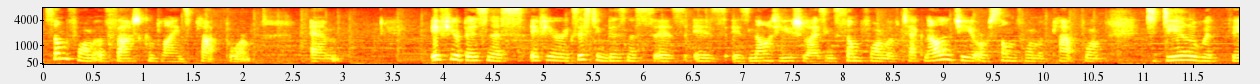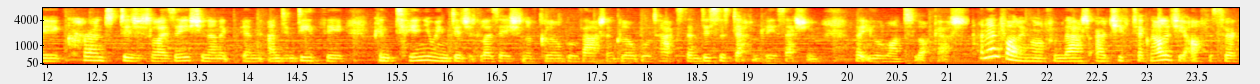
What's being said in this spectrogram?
some form of VAT compliance platform. Um, if your business, if your existing business is, is, is not utilizing some form of technology or some form of platform to deal with the current digitalization and, and, and indeed the continuing digitalization of global VAT and global tax, then this is definitely a session that you'll want to look at. And then following on from that, our Chief Technology Officer,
